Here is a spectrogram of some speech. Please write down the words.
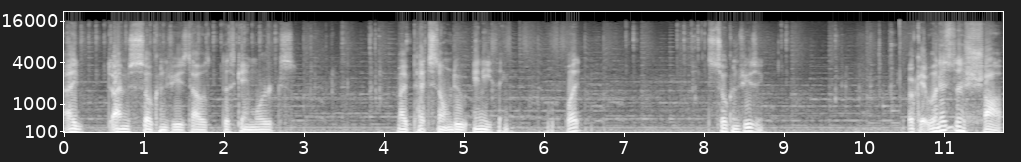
I... I'm so confused how this game works. My pets don't do anything. What? It's so confusing. Okay, what is the shop?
